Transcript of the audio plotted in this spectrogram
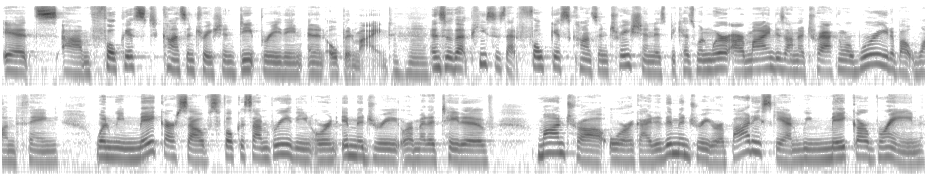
it's um, focused concentration, deep breathing, and an open mind. And so that piece is that focused concentration is because when we're our mind is on a track and we're worried about one thing, when we make ourselves focus on breathing or an imagery or a meditative mantra or a guided imagery or a body scan, we make our brain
